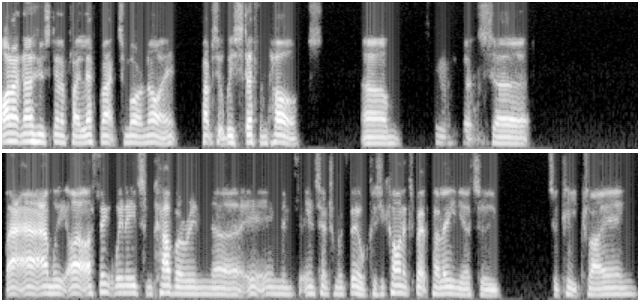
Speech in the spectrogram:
I don't know who's going to play left back tomorrow night. Perhaps it'll be Stefan Parks, um, yeah. but uh, and we I, I, think we need some cover in uh, in, in, central midfield because you can't expect Palhinha to to keep playing.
